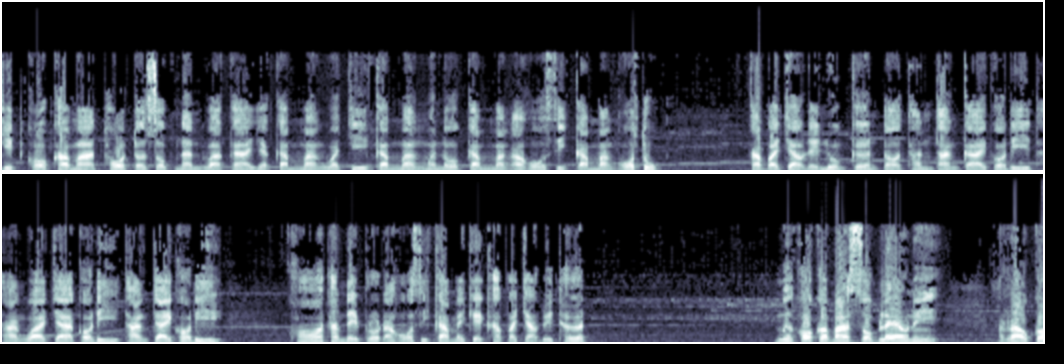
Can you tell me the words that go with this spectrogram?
จิตขอขมาโทษต่อศพนั้นว่ากายกรรมมังวจีกรรมมังมโนกรรมมังอโหสิกรรมมังโหตุข้าพเจ้าได้ล่วงเกินต่อท่านทางกายก็ดี ทางวาจาก็ดีทางใจก็ดี ขอท่านได้โปรดอโหสิกรรมให้แก่ข้าพเจ้าด้วยเถิด เมื่อขอขมาศพแล้วนี่ เราก็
